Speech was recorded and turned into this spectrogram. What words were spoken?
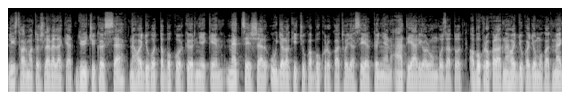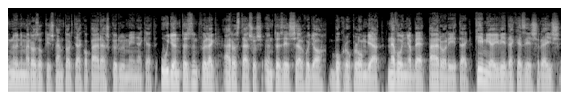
lisztharmatos leveleket gyűjtsük össze, ne hagyjuk ott a bokor környékén, meccéssel úgy alakítsuk a bokrokat, hogy a szél könnyen átjárja a lombozatot. A bokrok alatt ne hagyjuk a gyomokat megnőni, mert azok is fenntartják a párás körülményeket. Úgy öntözzünk, főleg árasztásos öntözéssel, hogy a bokrok lombját ne vonja be páraréteg. Kémiai védekezésre is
